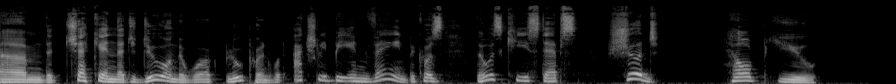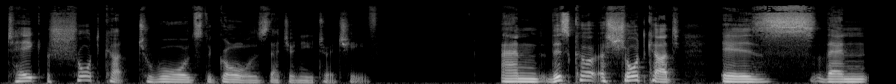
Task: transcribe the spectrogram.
um, the check-in that you do on the work blueprint would actually be in vain because those key steps should help you take a shortcut towards the goals that you need to achieve. And this co- shortcut is then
